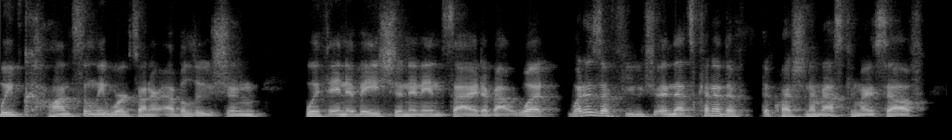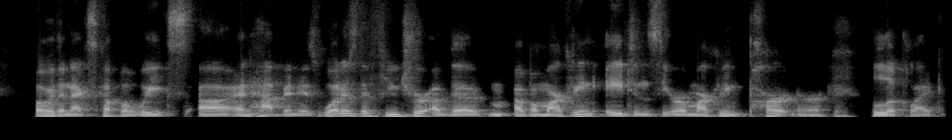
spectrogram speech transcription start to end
we've constantly worked on our evolution with innovation and insight about what what is a future and that's kind of the, the question i'm asking myself over the next couple of weeks uh, and have been is what is the future of the of a marketing agency or a marketing partner look like?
